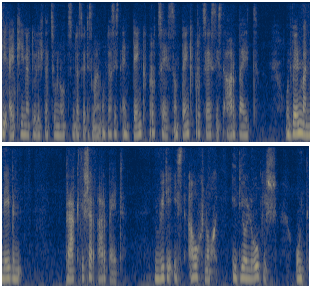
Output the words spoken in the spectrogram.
die IT natürlich dazu nutzen, dass wir das machen. Und das ist ein Denkprozess. Und Denkprozess ist Arbeit. Und wenn man neben praktischer Arbeit müde ist, auch noch ideologisch und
